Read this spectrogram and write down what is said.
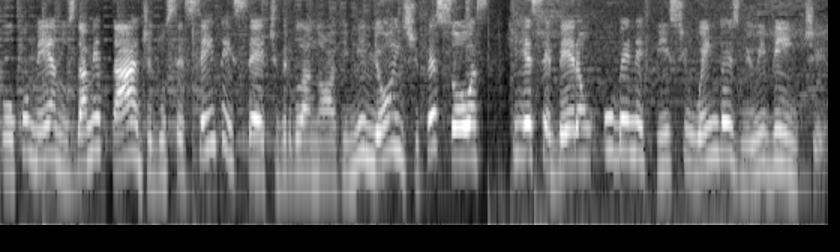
pouco menos da metade dos 67,9 milhões de pessoas que receberam o benefício em 2020.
